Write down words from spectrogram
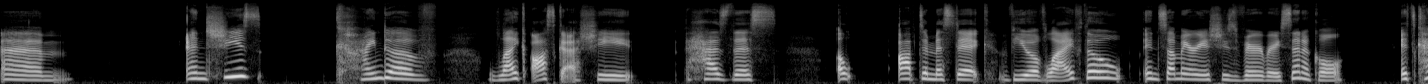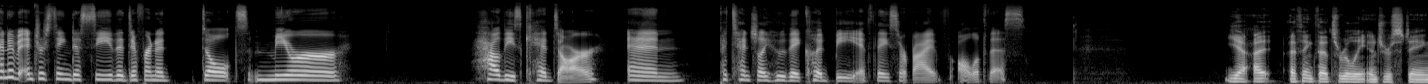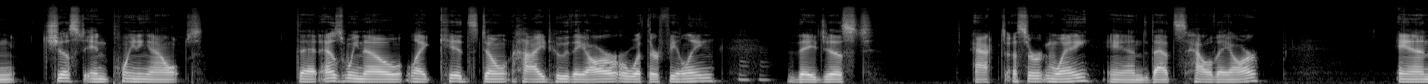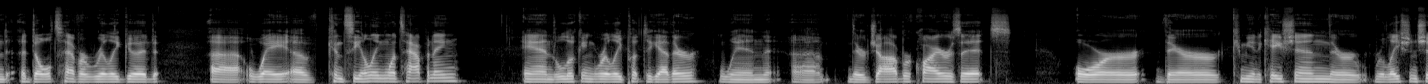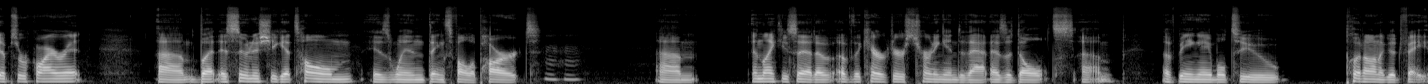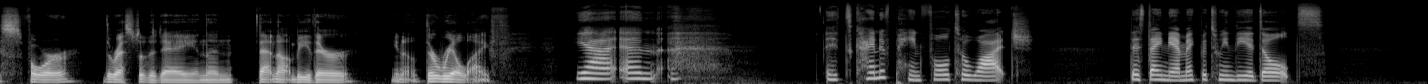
Um and she's kind of like Asuka. She has this uh, optimistic view of life, though in some areas she's very very cynical. It's kind of interesting to see the different adults mirror how these kids are and potentially who they could be if they survive all of this. Yeah, I, I think that's really interesting just in pointing out that as we know, like kids don't hide who they are or what they're feeling. Mm-hmm. They just act a certain way and that's how they are. And adults have a really good uh, way of concealing what's happening and looking really put together when uh, their job requires it or their communication, their relationships require it. Um, but as soon as she gets home is when things fall apart. Mm-hmm. Um, and like you said, of, of the characters turning into that as adults, um, of being able to put on a good face for the rest of the day and then that not be their, you know, their real life. Yeah, and it's kind of painful to watch this dynamic between the adults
